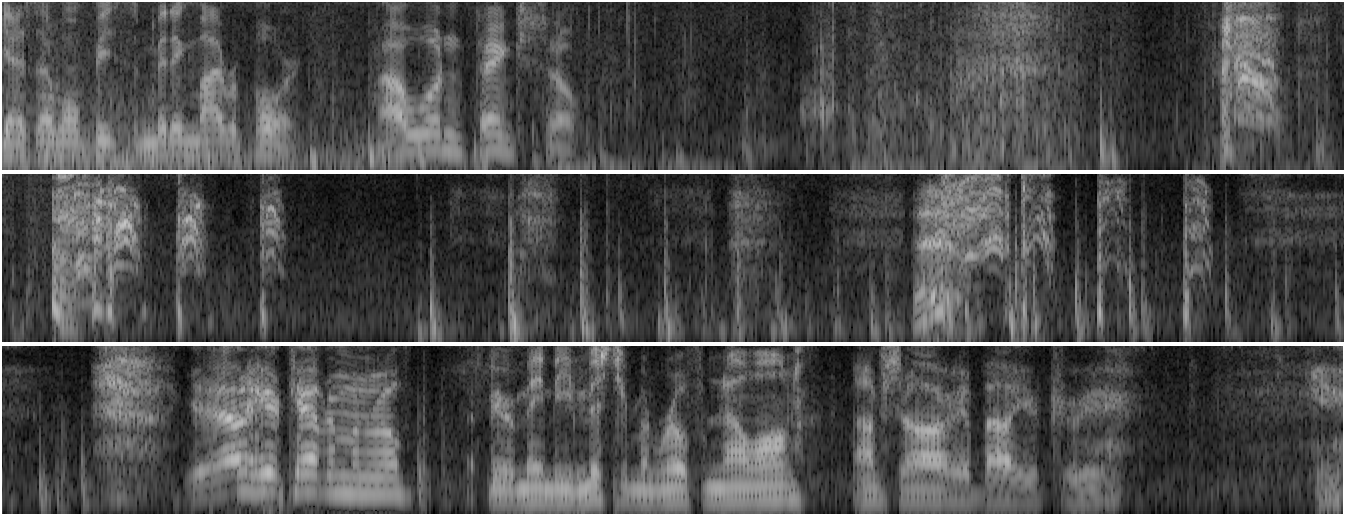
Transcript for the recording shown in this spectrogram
Guess I won't be submitting my report. I wouldn't think so. Get out of here, Captain Monroe. I fear it may be Mr. Monroe from now on. I'm sorry about your career. Here.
